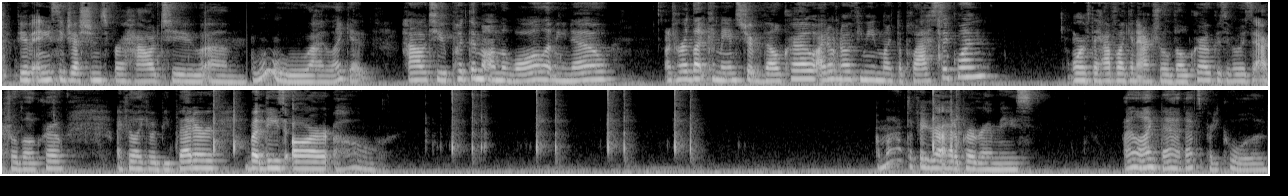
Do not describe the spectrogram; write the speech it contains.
If you have any suggestions for how to, um, ooh, I like it, how to put them on the wall, let me know. I've heard like command strip Velcro. I don't know if you mean like the plastic one or if they have like an actual Velcro, because if it was the actual Velcro, I feel like it would be better. But these are, oh. I'm gonna have to figure out how to program these. I like that, that's pretty cool though.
